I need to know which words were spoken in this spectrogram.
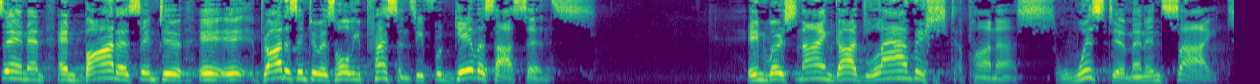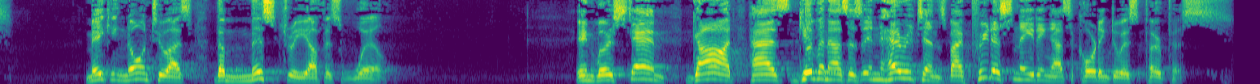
sin and, and bought us into, uh, brought us into his holy presence. He forgave us our sins. In verse 9, God lavished upon us wisdom and insight, making known to us the mystery of his will. In verse 10, God has given us his inheritance by predestinating us according to his purpose.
